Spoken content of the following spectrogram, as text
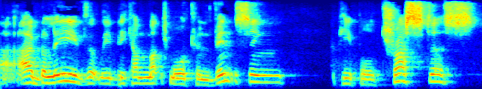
I believe that we become much more convincing people trust us.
